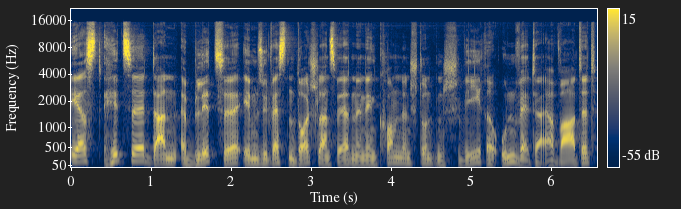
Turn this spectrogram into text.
Erst Hitze, dann Blitze. Im Südwesten Deutschlands werden in den kommenden Stunden schwere Unwetter erwartet.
